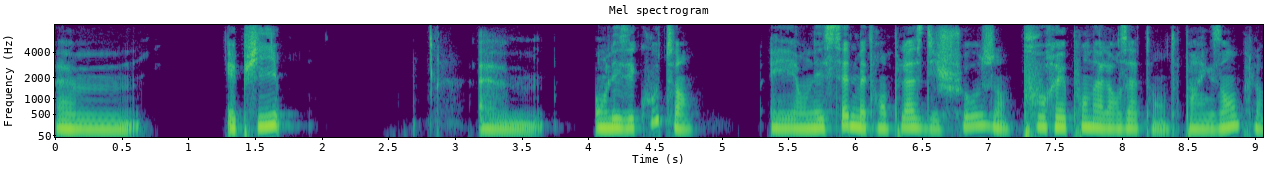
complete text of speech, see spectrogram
et puis, on les écoute et on essaie de mettre en place des choses pour répondre à leurs attentes. Par exemple,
